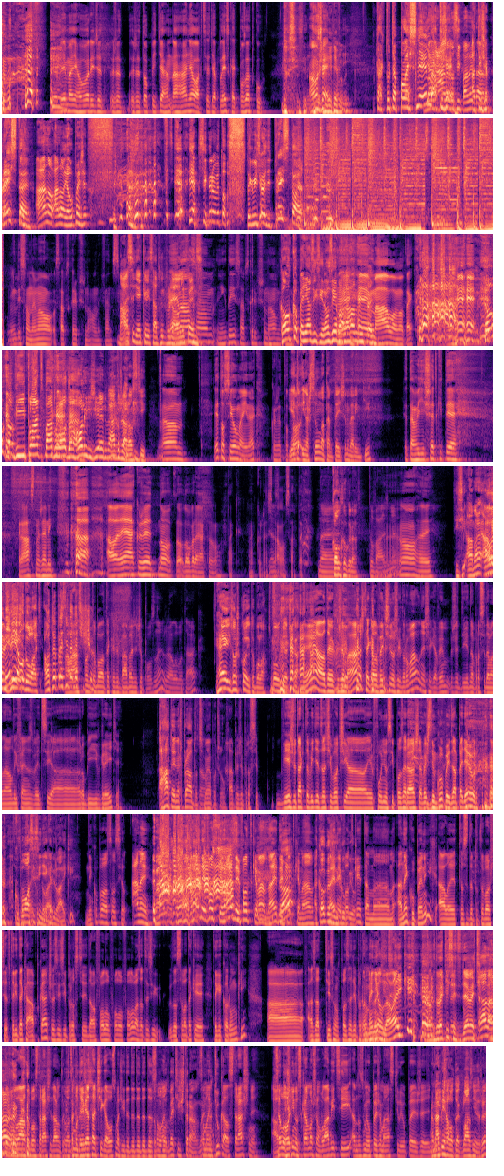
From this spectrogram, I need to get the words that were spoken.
Viem ani hovoriť, že, že, že to ťa naháňal a chce ťa plieskať po zadku. A on že, tak to ťa plesnem Ja, a ty, áno, že, si pamätám. a ty že prestaň. Áno, áno, ja úplne, že... Jak si robil to, tak vedieť, prestaň. Nikdy som nemal subscription na OnlyFans. Mal si niekedy subscription na Nemal OnlyFans? som nikdy subscription na OnlyFans. Koľko peňazí si rozjebal na Ne, OnlyFans? málo, no tak. Koľko výplat spadlo do holých žien v nádržanosti? um, je to silné inak. Akože toto. Je to ináč silná temptation, verím ti. Keď tam vidíš všetky tie krásne ženy. Ale ne, akože, no, to, dobre, ako, no, tak, akože stalo sa, tak. Ne, Koľkokrát? To vážne? No, hej. Ty si, ale, ale, Ale nevie vždy- odolať. Ale to je presne Ale taká čišo. to bola taká, že baba, že čo poznáš, alebo tak? Hej, zo školy to bola, spolužiačka. Nie, ale tak akože máš, tak ale väčšinou však normálne, však ja viem, že jedna proste dáva na OnlyFans veci a robí v grejte. Aha, to je ináč pravda, to som ja počul. Chápe, že proste vieš ju takto vidieť z očí v oči a jej fúňu si pozeráš a vieš si ju kúpiť za 5 eur. Kupoval si si niekedy lajky. Nekupoval som si... A ne, na jednej, na jednej fotke, na jednej fotke mám, na jednej No? fotke mám. A koľko na si jednej kúpil? fotke tam mám, a ne kúpených, ale to, si, to, to, to bola vtedy taká apka, čo si si proste dal follow, follow, follow a za to si dostával také, také korunky a, a za tie som v podstate potom Rok menil 2000. za lajky. Rok 2009. A to ale to bolo strašne dávno, to, keď som bol také deviatačík a osmačík, d- d- d- d- To som bolo len- 2014, som len ťukal strašne. Celú hodinu s kamošom v lavici a to sme úplne že mastili úplne, že A nič. nabiehalo to jak bláznivé, že?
